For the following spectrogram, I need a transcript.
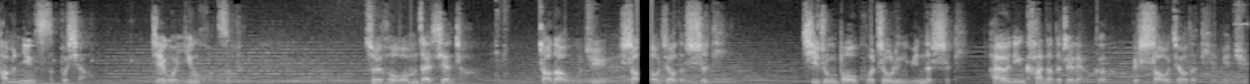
他们宁死不降，结果引火自焚。最后我们在现场找到五具烧焦的尸体，其中包括周令云的尸体，还有您看到的这两个被烧焦的铁面具。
